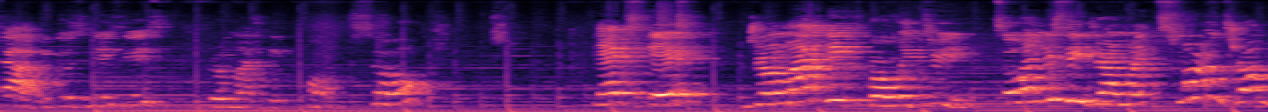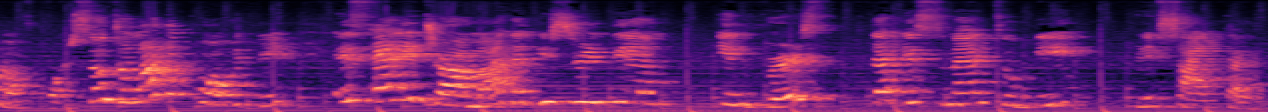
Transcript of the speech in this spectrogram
love because this is romantic poem. So Next is dramatic poetry. So when we say drama, it's more of drama, of course. So dramatic poetry is any drama that is written in verse that is meant to be recited.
